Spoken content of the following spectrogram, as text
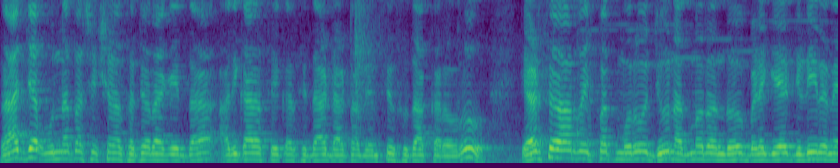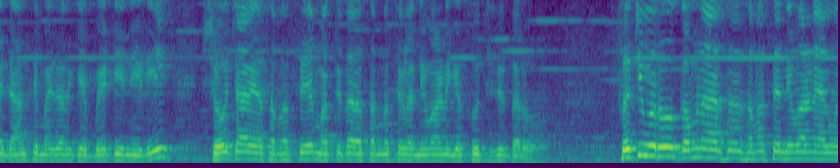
ರಾಜ್ಯ ಉನ್ನತ ಶಿಕ್ಷಣ ಸಚಿವರಾಗಿದ್ದ ಅಧಿಕಾರ ಸ್ವೀಕರಿಸಿದ ಡಾಕ್ಟರ್ ಎಂ ಸಿ ಸುಧಾಕರ್ ಅವರು ಎರಡು ಸಾವಿರದ ಇಪ್ಪತ್ತ್ಮೂರು ಜೂನ್ ಹದಿಮೂರರಂದು ಬೆಳಗ್ಗೆ ದಿಢೀರನೆ ಝಾನ್ಸಿ ಮೈದಾನಕ್ಕೆ ಭೇಟಿ ನೀಡಿ ಶೌಚಾಲಯ ಸಮಸ್ಯೆ ಮತ್ತಿತರ ಸಮಸ್ಯೆಗಳ ನಿವಾರಣೆಗೆ ಸೂಚಿಸಿದ್ದರು. ಸಚಿವರು ಗಮನ ಹರಿಸಿದ ಸಮಸ್ಯೆ ನಿವಾರಣೆಯಾಗುವ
